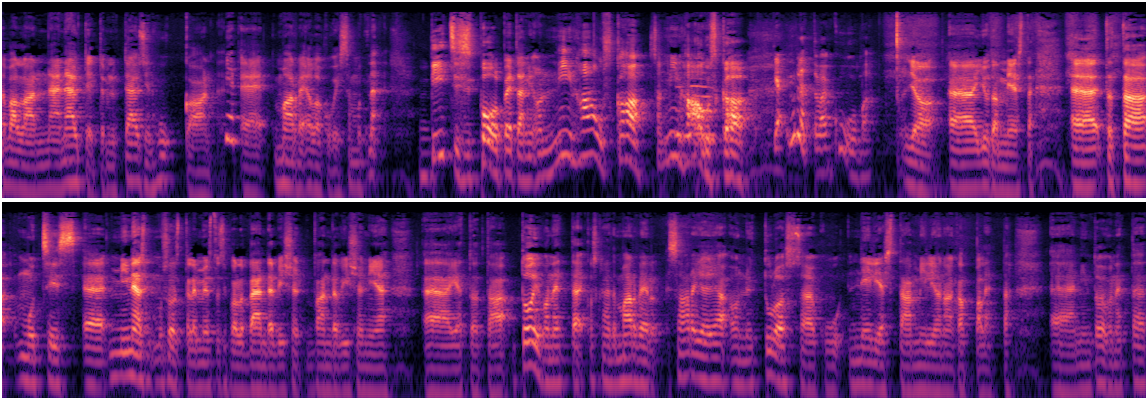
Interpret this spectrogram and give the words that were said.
tavallaan nämä näytteet on mennyt täysin hukkaan Jep. eh, Marvel-elokuvissa, mutta nä- vitsi siis Paul Bettany on niin hauskaa, se on niin hauskaa. Ja yllättävän kuuma. Joo, äh, Jutan miestä. Äh, tota, mut siis äh, minä suosittelen myös tosi paljon WandaVision, WandaVisionia. Äh, ja tota, toivon, että koska näitä Marvel-sarjoja on nyt tulossa joku 400 miljoonaa kappaletta, äh, niin toivon, että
